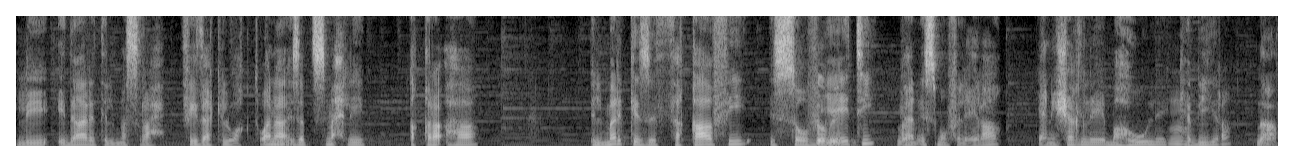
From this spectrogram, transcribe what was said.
لإدارة المسرح في ذاك الوقت وأنا. إذا بتسمح لي أقرأها المركز الثقافي السوفيتي نعم. كان اسمه في العراق يعني شغلة مهولة. كبيرة نعم.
